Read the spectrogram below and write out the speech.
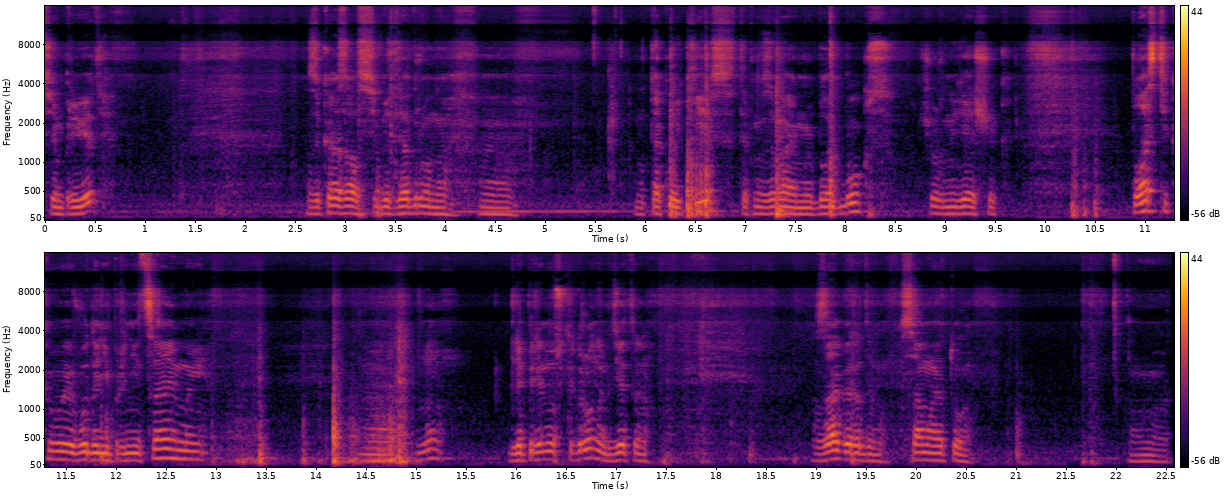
Всем привет! Заказал себе для дрона э, вот такой кейс, так называемый Black Box, черный ящик. Пластиковый, водонепроницаемый. Э, ну, для переноски дрона где-то за городом самое то. Вот.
